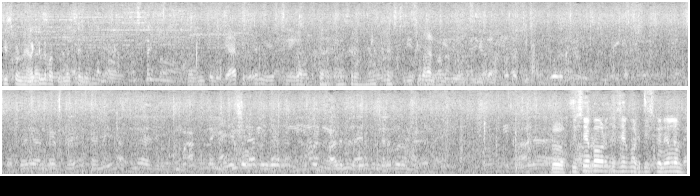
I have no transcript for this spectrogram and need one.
తీసుకోండి వెనక్కి వెళ్ళిపోతుంది తీసేపు ఒకటి తీసేపు ఒకటి తీసుకొని వెళ్ళండి.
